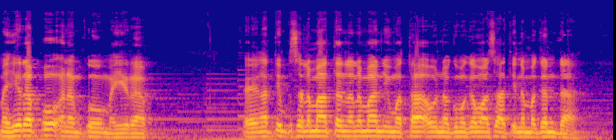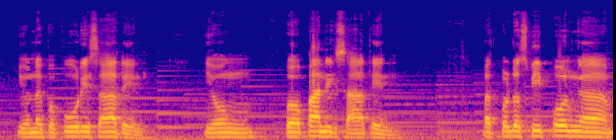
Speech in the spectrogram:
Mahirap po, alam ko, mahirap. Kaya ang ating pasalamatan na naman yung mga tao na gumagawa sa atin ng maganda, yung nagpupuri sa atin, yung pupanig sa atin. But for those people nga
